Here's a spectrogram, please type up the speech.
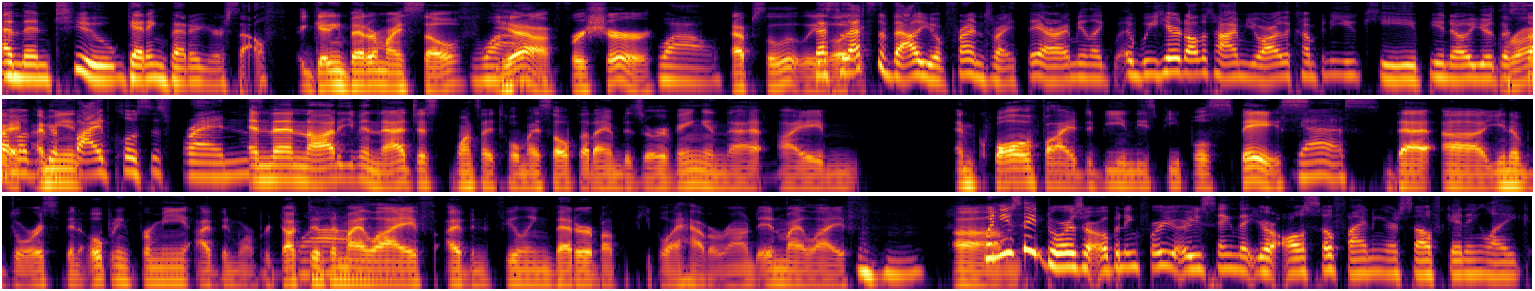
and then two getting better yourself. getting better myself. Wow. Yeah, for sure. Wow. Absolutely. That's so Like- that's the value of friends right there. I mean, like we hear it all the time. You are the company you keep. You know, you're the Right. sum of I your mean- five closest friends. and then not even that just once i told myself that i am deserving and that i'm am qualified to be in these people's space yes, that uh you know doors have been opening for me i've been more productive in my life i've been feeling better about the people i have around in my life Mhm. um, when you say doors are opening for you, are you saying that you're also finding yourself getting like,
